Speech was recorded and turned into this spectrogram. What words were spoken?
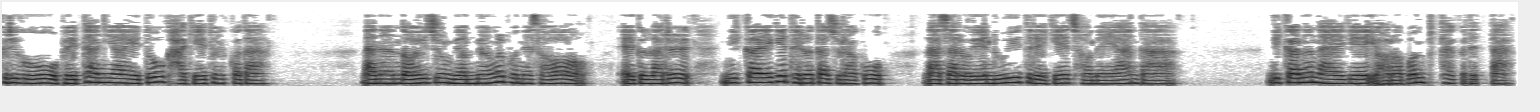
그리고 베타니아에도 가게 될 거다. 나는 너희 중 몇 명을 보내서 에글라를 니카에게 데려다 주라고 라자로의 누이들에게 전해야 한다. 니카는 나에게 여러 번 부탁을 했다.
